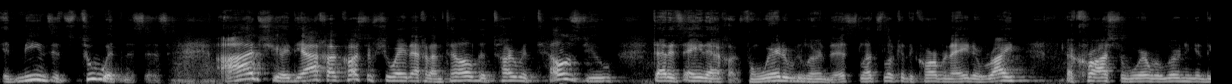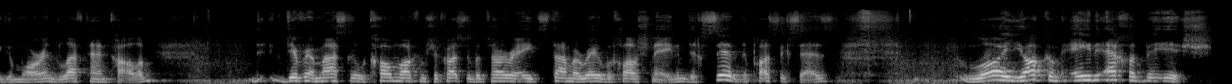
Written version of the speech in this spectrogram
It means it's two witnesses. Ad Until the Torah tells you that it's eight echad. From where do we learn this? Let's look at the Korban Eda, right across from where we're learning in the Gemara in the left-hand column. Divrei Maskil Kol Malkim Shekasu B'Torah Eight Stam Areu B'Chlal Shneidim. The the pasuk says, Lo Yokum Eid Echad Be'ish.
